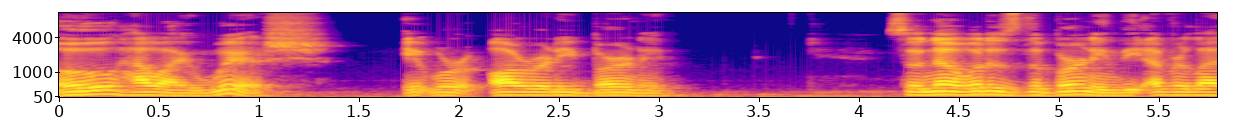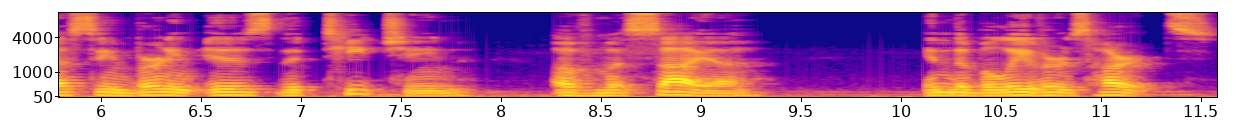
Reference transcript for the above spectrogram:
Oh, how I wish it were already burning. So now, what is the burning? The everlasting burning is the teaching of Messiah in the believers' hearts.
